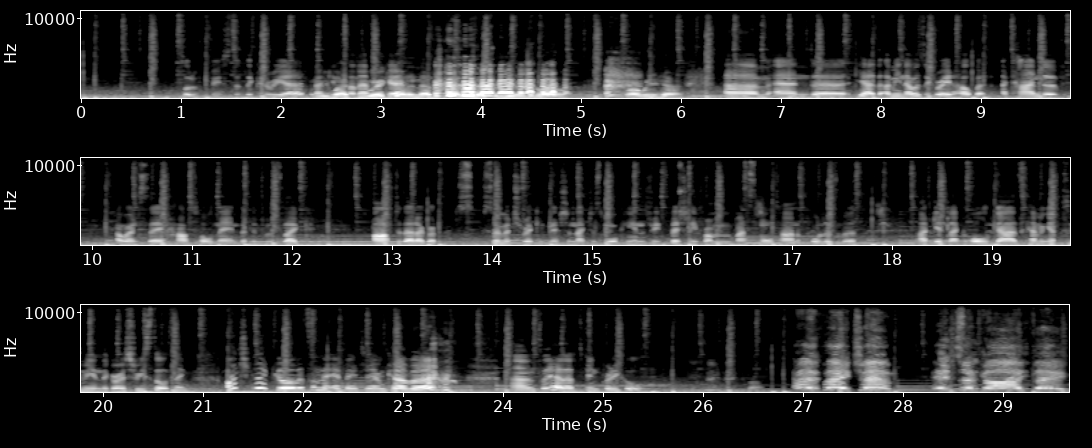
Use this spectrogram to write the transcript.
sort of boosted the career back we in might South be Africa. working on another calendar for you as well while we're here. Um, and uh, yeah, I mean, that was a great help, but I kind of, I won't say household name, but it was like, after that I got so much recognition, like just walking in the street, especially from my small town of Port Elizabeth. I'd get like old guys coming up to me in the grocery store saying, aren't you that girl that's on the FHM cover? um, so yeah, that's been pretty cool. FHM, it's a guy thing.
